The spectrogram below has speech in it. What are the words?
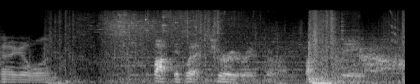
I got one. Fuck, they put a turret right in front of my fucking face.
